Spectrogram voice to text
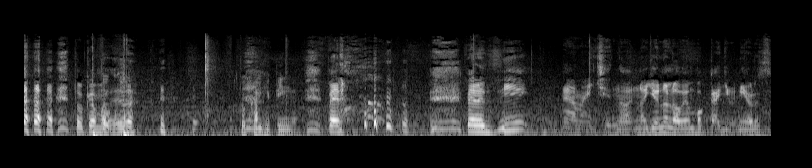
Toca madera. Toca mi pinga. Pero, pero en sí, no manches, no, no, yo no lo veo en Boca Juniors.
